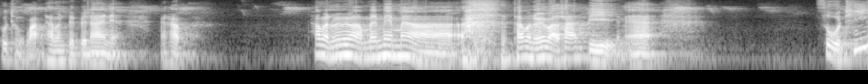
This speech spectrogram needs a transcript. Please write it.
พูดถึงว่าถ้ามันเป็นไปได้เนี่ยนะครับ ถ้ามันไม่มาไม่ไม่มาถ้ามันไม่มาข้ามปีนะฮะสูตรที่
